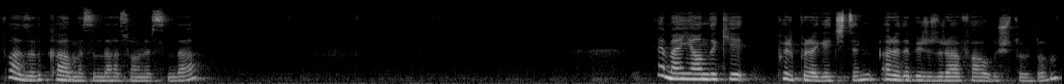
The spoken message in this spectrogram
fazlalık kalmasın daha sonrasında. Hemen yandaki pırpıra geçtim. Arada bir zürafa oluşturdum.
